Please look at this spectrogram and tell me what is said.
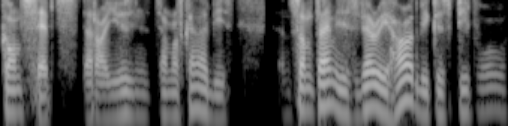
concepts that are used in the term of cannabis. And sometimes it's very hard because people,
